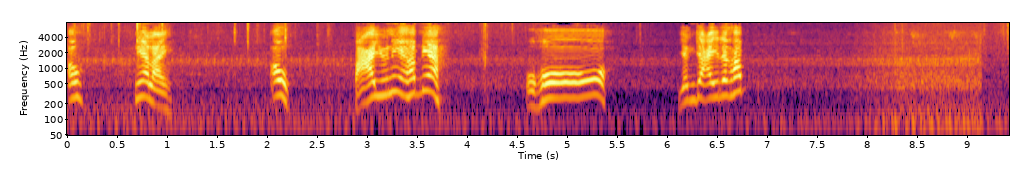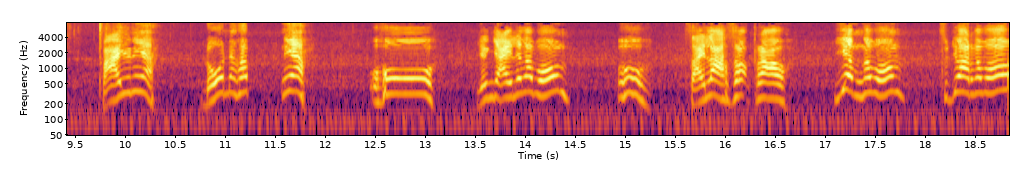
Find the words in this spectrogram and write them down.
เอาเนี่ยอะไร เอาปลาอยู่นี่ครับเนี่ย โอ้โห ยังใหญ่เลยครับปลาอยู่เนี่ย โดนนะครับ เนี่ย โอ้โห ยังใหญ่เลยครับผม โอ้สายล่าเซาะคราว เยี่ยมครับผม สุดยอดครับผม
